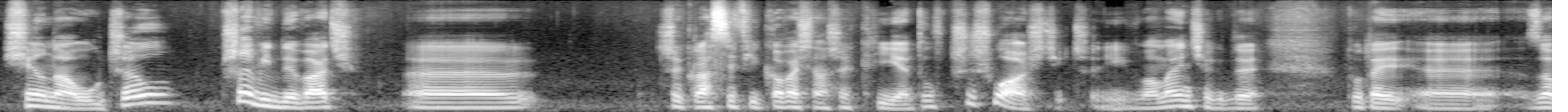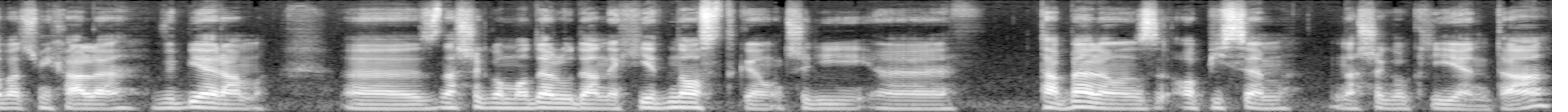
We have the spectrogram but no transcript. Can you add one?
się nauczył przewidywać e, czy klasyfikować naszych klientów w przyszłości. Czyli w momencie, gdy tutaj, e, zobacz Michale, wybieram e, z naszego modelu danych jednostkę, czyli e, tabelę z opisem naszego klienta,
